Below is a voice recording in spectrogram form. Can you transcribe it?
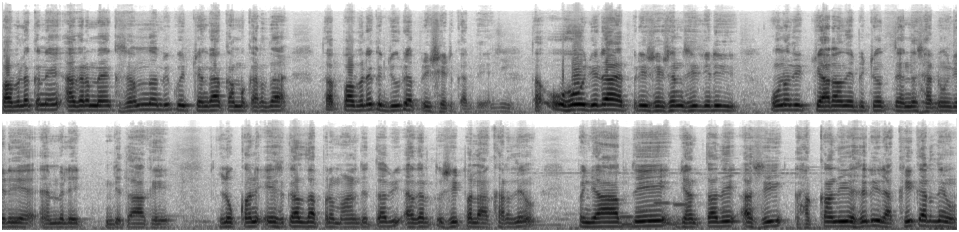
ਪਬਲਿਕ ਨੇ ਅਗਰ ਮੈਂ ਸਮਝਦਾ ਵੀ ਕੋਈ ਚੰਗਾ ਕੰਮ ਕਰਦਾ ਤਾਂ ਪਬਲਿਕ ਜ਼ਰੂਰ ਐਪਰੀਸ਼ੀਏਟ ਕਰਦੀ ਹੈ ਤਾਂ ਉਹ ਜਿਹੜਾ ਐਪਰੀਸ਼ੀਏਸ਼ਨ ਸੀ ਜਿਹੜੀ ਉਹਨਾਂ ਦੀ ਚਾਰਾਂ ਦੇ ਵਿੱਚੋਂ ਤਿੰਨ ਸਾਨੂੰ ਜਿਹੜੇ ਐਮਐਲਏ ਜਿਤਾ ਕੇ ਲੋਕਾਂ ਨੇ ਇਸ ਗੱਲ ਦਾ ਪ੍ਰਮਾਣ ਦਿੱਤਾ ਵੀ ਅਗਰ ਤੁਸੀਂ ਭਲਾ ਕਰਦੇ ਹੋ ਪੰਜਾਬ ਦੇ ਜਨਤਾ ਦੇ ਅਸੀਂ ਹੱਕਾਂ ਦੀ ਅਸਲੀ ਰਾਖੀ ਕਰਦੇ ਹੋ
